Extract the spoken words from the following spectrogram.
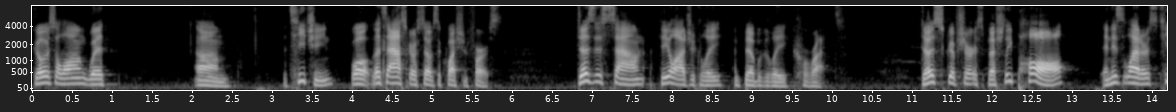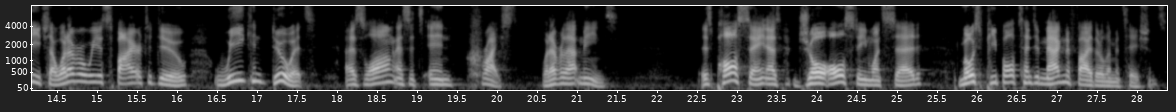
goes along with um, the teaching. Well, let's ask ourselves the question first Does this sound theologically and biblically correct? Does Scripture, especially Paul in his letters, teach that whatever we aspire to do, we can do it as long as it's in Christ, whatever that means. Is Paul saying, as Joel Osteen once said, most people tend to magnify their limitations.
